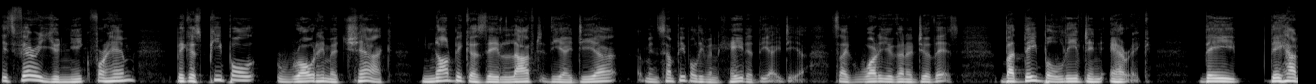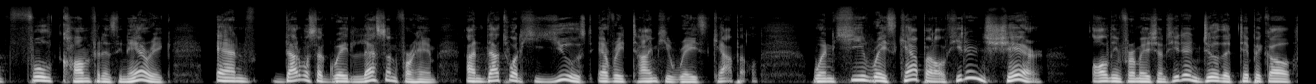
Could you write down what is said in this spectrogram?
it's very unique for him because people wrote him a check not because they loved the idea. I mean, some people even hated the idea. It's like, what are you going to do this? But they believed in Eric. They they had full confidence in Eric, and that was a great lesson for him. And that's what he used every time he raised capital. When he raised capital, he didn't share all the information. He didn't do the typical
